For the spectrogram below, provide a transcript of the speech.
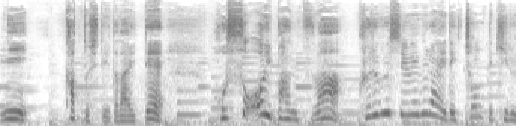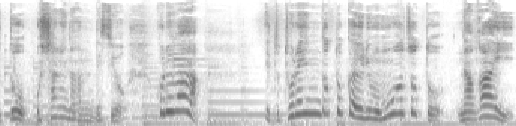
にカットしていただいて、細いパンツはくるぶし上ぐらいでちょんって切るとおしゃれなんですよ。これは、えっと、トレンドとかよりももうちょっと長い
